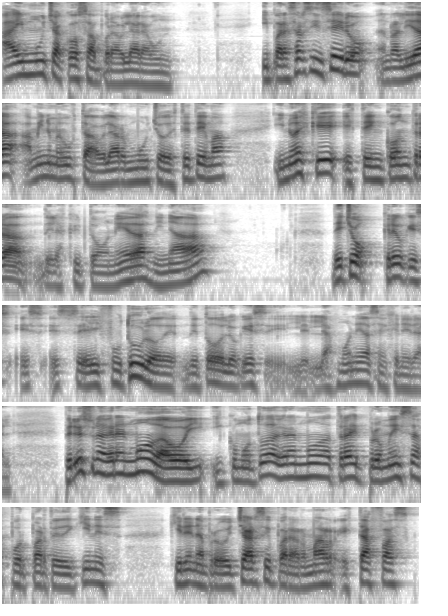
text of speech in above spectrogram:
hay mucha cosa por hablar aún. Y para ser sincero, en realidad a mí no me gusta hablar mucho de este tema y no es que esté en contra de las criptomonedas ni nada, de hecho, creo que es, el futuro de, todo lo que es eh, las monedas en general. Pero es una gran moda hoy y como toda gran moda trae promesas por parte de quienes quieren aprovecharse para armar estafas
